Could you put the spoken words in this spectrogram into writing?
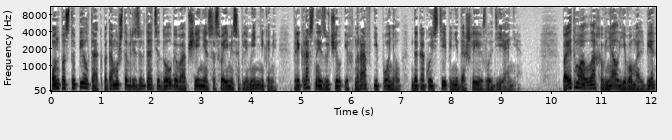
Он поступил так, потому что в результате долгого общения со своими соплеменниками прекрасно изучил их нрав и понял, до какой степени дошли их злодеяния. Поэтому Аллах внял его мольбе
